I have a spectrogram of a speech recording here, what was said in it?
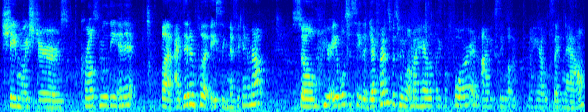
Shea Moisture's Curl Smoothie in it, but I didn't put a significant amount. So you're able to see the difference between what my hair looked like before and obviously what my hair looks like now.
